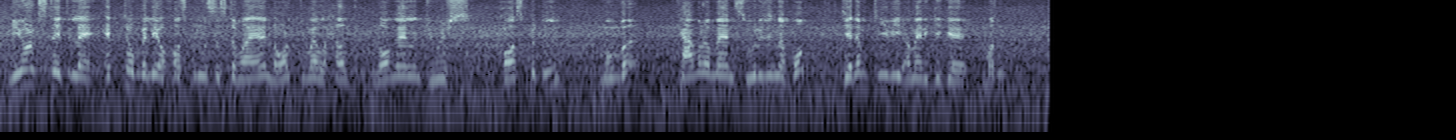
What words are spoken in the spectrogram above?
ന്യൂയോർക്ക് സ്റ്റേറ്റിലെ ഏറ്റവും വലിയ hospital സിസ്റ്റമായ Northwell Health Long Island Jewish hospital മുമ്പ് ക്യാമറമാൻ സൂരജിനൊപ്പം ജനം ടി വി അമേരിക്കയ്ക്ക് മധു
